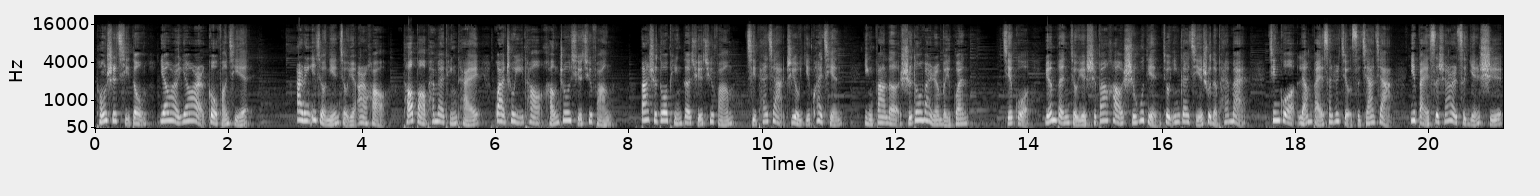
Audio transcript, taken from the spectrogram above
同时启动“幺二幺二购房节”。二零一九年九月二号，淘宝拍卖平台挂出一套杭州学区房。八十多平的学区房起拍价只有一块钱，引发了十多万人围观。结果，原本九月十八号十五点就应该结束的拍卖，经过两百三十九次加价、一百四十二次延时，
